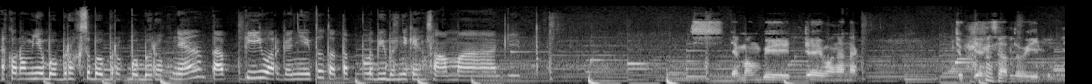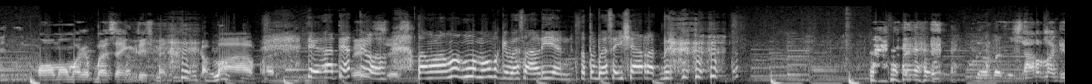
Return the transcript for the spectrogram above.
ekonominya bobrok sebobrok bobroknya tapi warganya itu tetap lebih banyak yang selamat gitu emang beda emang anak Jogja yang satu ini. Ngomong pakai bahasa Inggris men. Gak apa-apa. Ya hati-hati loh. Lama-lama ngomong pakai bahasa alien. Atau bahasa isyarat. Jangan bahasa isyarat lagi.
